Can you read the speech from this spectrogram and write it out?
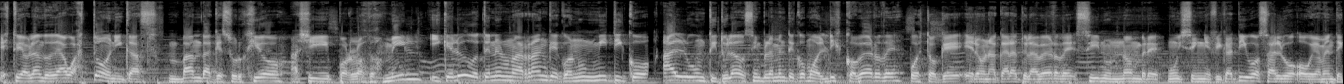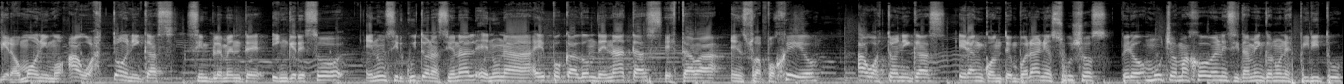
Estoy hablando de Aguas Tónicas, banda que surgió allí por los 2000 y que luego tener un arranque con un mítico álbum titulado simplemente como El Disco Verde, puesto que era una carátula verde sin un nombre muy significativo, salvo obviamente que era homónimo, Aguas Tónicas, simplemente ingresó en un circuito nacional en una época donde Natas estaba en su apogeo Aguas Tónicas eran contemporáneos suyos, pero muchos más jóvenes y también con un espíritu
